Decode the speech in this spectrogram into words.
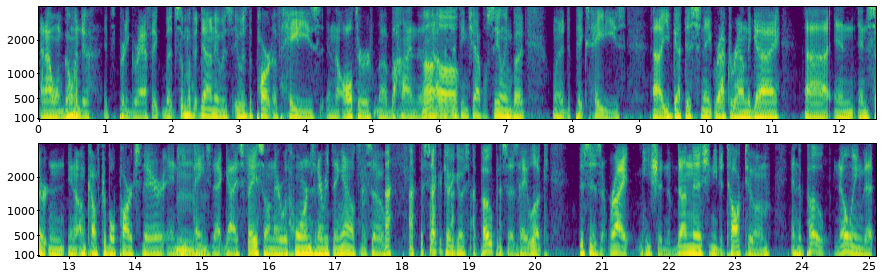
And I won't go into it's pretty graphic, but some of it down it was it was the part of Hades in the altar uh, behind the not the Sistine Chapel ceiling, but when it depicts Hades, uh, you've got this snake wrapped around the guy uh, in in certain you know uncomfortable parts there, and he paints that guy's face on there with horns and everything else. And so the secretary goes to the Pope and says, "Hey, look, this isn't right. He shouldn't have done this. You need to talk to him." And the Pope, knowing that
